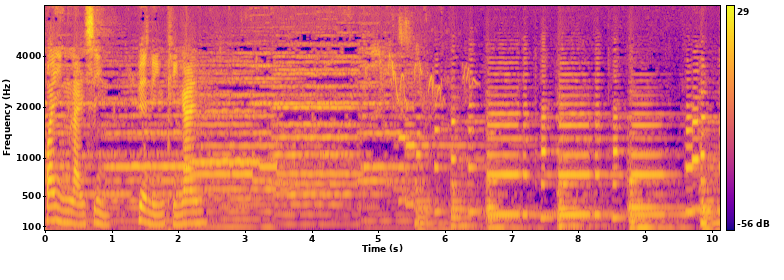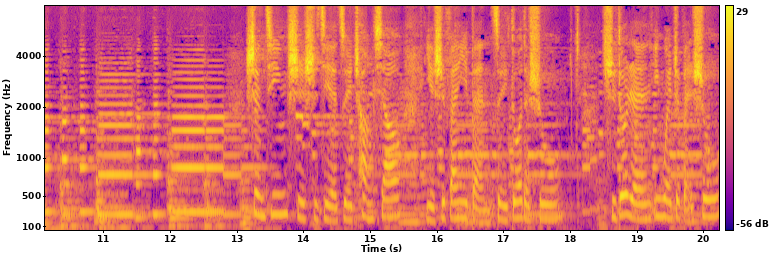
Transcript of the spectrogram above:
欢迎来信，愿您平安。圣经是世界最畅销，也是翻译本最多的书。许多人因为这本书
